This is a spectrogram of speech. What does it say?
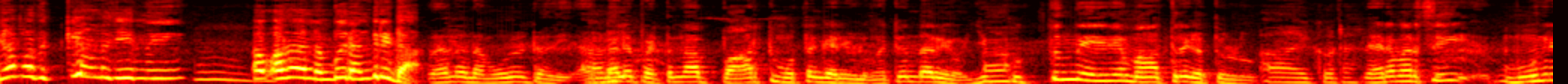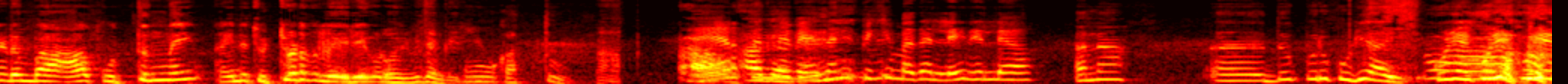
ഞാൻ പതുക്കെയാണ് ചെയ്യുന്നത് അതാ നമ്പർ രണ്ടിലിടാ. വേണ്ട വേണ്ട മൂന്നിട്ടോ മതി. എന്നാലേ പെട്ടെന്ന് ആ പാർട്ട് മൊത്തം കാര്യമുള്ളൂ മറ്റെന്താ അറിയോ ഈ കുത്തുന്ന ഏരിയ മാത്രമേ കത്തുള്ളൂ. ആയിക്കോട്ടെ. നേരെ മറിച്ച് മൂന്നിലിടുമ്പോ ആ കുത്തുന്നയും അതിന്റെ ചുറ്റുവട്ടത്തുള്ള ഏരിയയും കൂടെ ഒരുമിച്ച് കത്തു. അല്ല ഇതിപ്പോ ഒരു കുഴിയായി. കുഴിയെ കുഴിയെ കുഴിയെ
